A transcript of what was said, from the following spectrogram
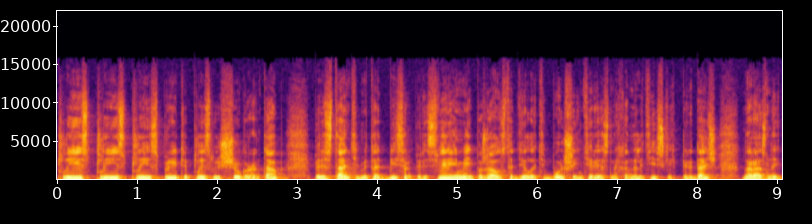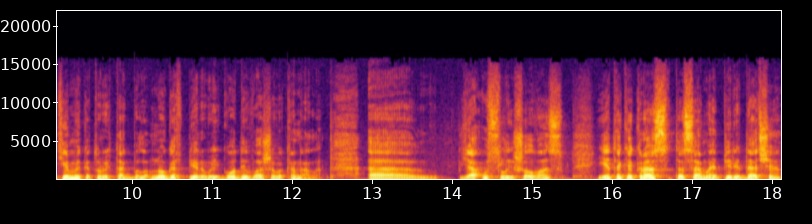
Please, please, please, pretty, please with sugar on top. Перестаньте метать бисер перед свирьями и, пожалуйста, делайте больше интересных разных аналитических передач на разные темы, которых так было много в первые годы вашего канала. А, я услышал вас, и это как раз та самая передача.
